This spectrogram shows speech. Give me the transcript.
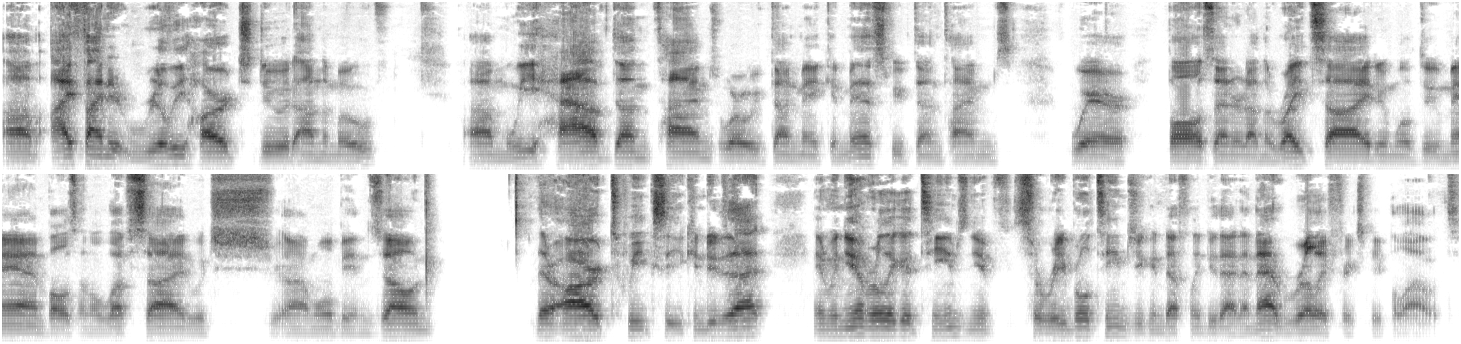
Um, I find it really hard to do it on the move. Um, we have done times where we've done make and miss. We've done times where balls entered on the right side and we'll do man, balls on the left side, which um, will be in zone. There are tweaks that you can do to that. And when you have really good teams and you have cerebral teams, you can definitely do that. And that really freaks people out.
